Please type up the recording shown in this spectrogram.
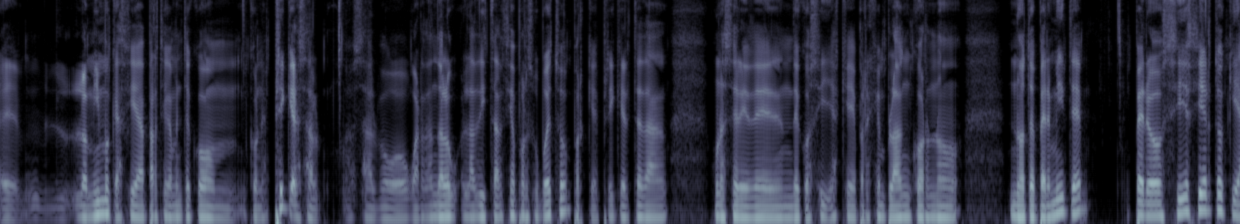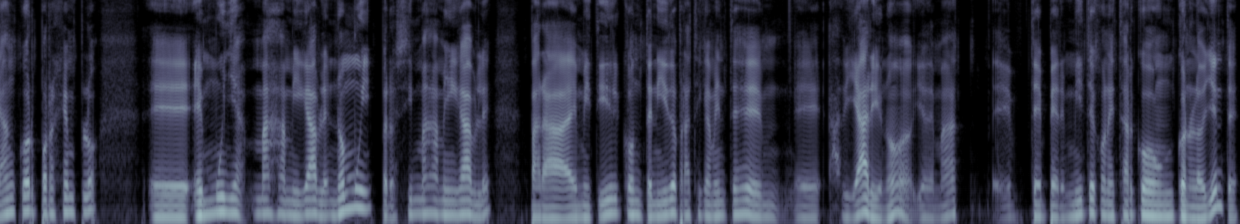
Eh, lo mismo que hacía prácticamente con, con Spreaker, salvo, guardando la distancia, por supuesto, porque Spreaker te da una serie de, cosillas que, por ejemplo, Anchor no, no te permite pero sí es cierto que Anchor, por ejemplo, eh, es muy más amigable, no muy, pero sí más amigable para emitir contenido prácticamente eh, a diario, ¿no? Y además eh, te permite conectar con, con el oyente.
